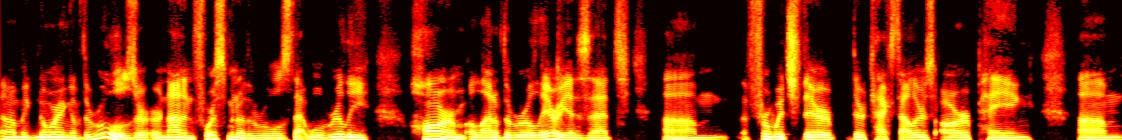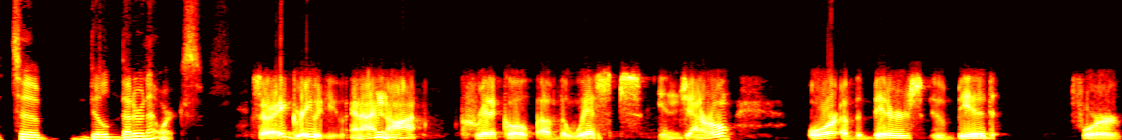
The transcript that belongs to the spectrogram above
um, ignoring of the rules or, or non-enforcement of the rules that will really harm a lot of the rural areas that um, for which their their tax dollars are paying um, to build better networks. So I agree with you, and I'm not critical of the WISPs in general or of the bidders who bid for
